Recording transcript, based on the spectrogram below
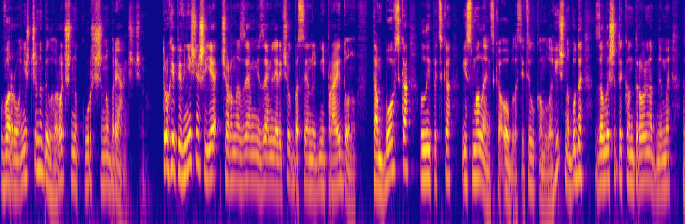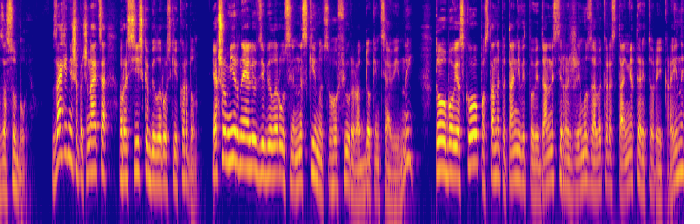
Вороніщину, Білгородщину, Курщину, Брянщину. Трохи північніше є чорноземні землі річок басейну Дніпра і Дону. Тамбовська, Липецька і Смоленська області. Цілком логічно буде залишити контроль над ними за собою. Західніше починається російсько-білоруський кордон. Якщо мірні людзі білоруси не скинуть свого фюрера до кінця війни, то обов'язково постане питання відповідальності режиму за використання території країни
